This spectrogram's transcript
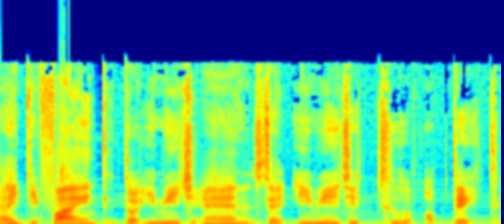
I defined the image and set image to update.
